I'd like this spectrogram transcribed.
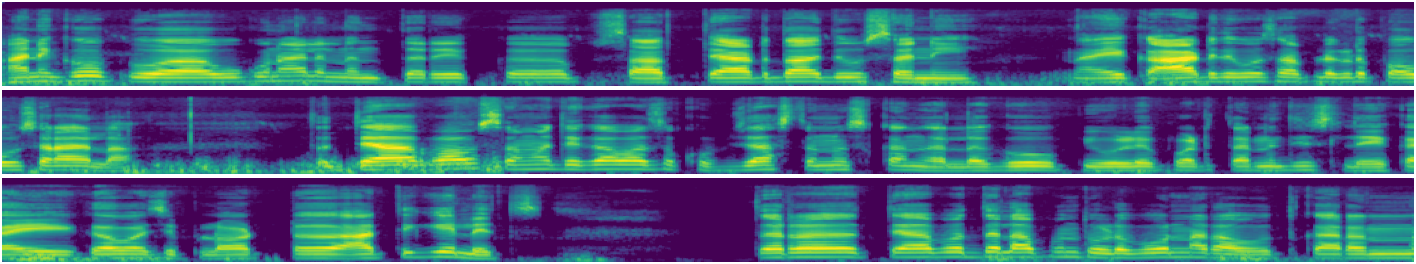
आणि गहू उगून आल्यानंतर एक सात ते आठ दहा दिवसांनी एक आठ दिवस आपल्याकडे पाऊस राहिला तर त्या पावसामध्ये गव्हाचं खूप जास्त नुकसान झालं. गहू पिवळे पडताना दिसले काही गव्हाचे प्लॉट आती गेलेच. तर त्याबद्दल आपण थोडं बोलणार आहोत कारण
